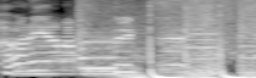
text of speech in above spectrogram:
Honey, I'm addicted.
